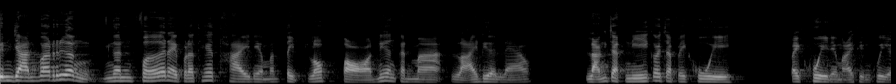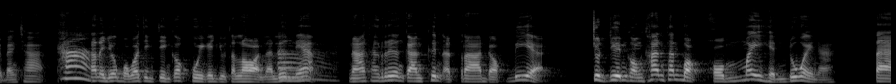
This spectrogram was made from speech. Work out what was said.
ืนยันว่าเรื่องเงินเฟ้อในประเทศไทยเนี่ยมันติดลบต่อเนื่องกันมาหลายเดือนแล้ว หลังจากนี้ก็จะไปคุยไปคุยเนี่ยหมายถึงคุยกับแบงก์ชาติค่ะท่านนายกบอกว่าจริง ๆ ก็คุยกันอยู่ตลอดและเรื่องเนี้ยอ่านะทั้งเรื่องการขึ้นอัตราดอกเบี้ย จุดยืนของท่านท่านบอกผมไม่เห็นด้วยนะ แต่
